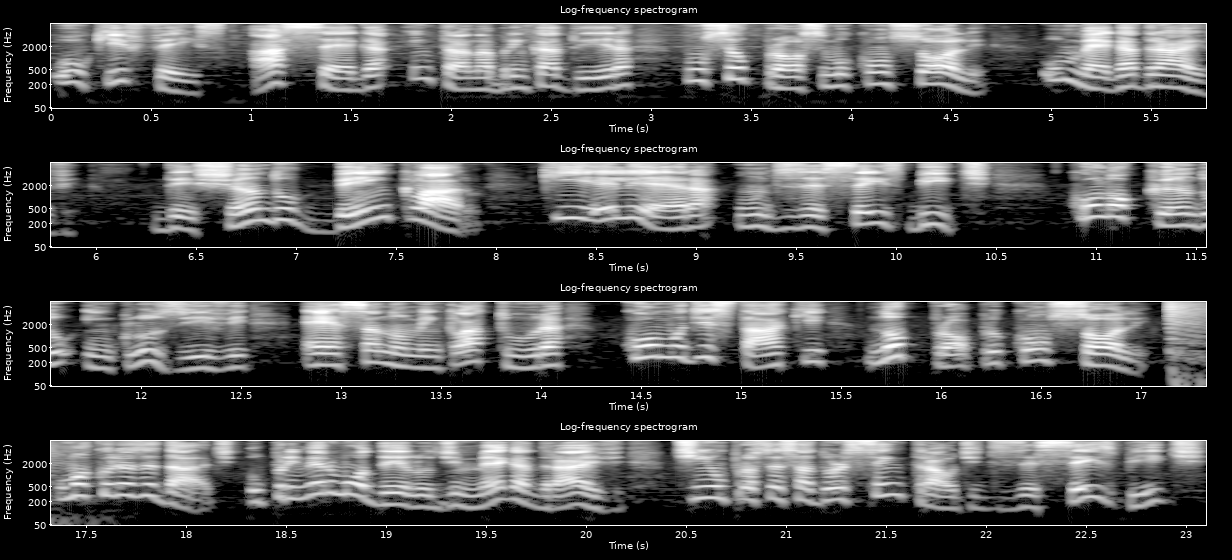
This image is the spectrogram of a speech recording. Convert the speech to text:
o que fez a SEGA entrar na brincadeira com seu próximo console, o Mega Drive, deixando bem claro que ele era um 16-bit, colocando inclusive essa nomenclatura como destaque no próprio console. Uma curiosidade, o primeiro modelo de Mega Drive tinha um processador central de 16 bits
